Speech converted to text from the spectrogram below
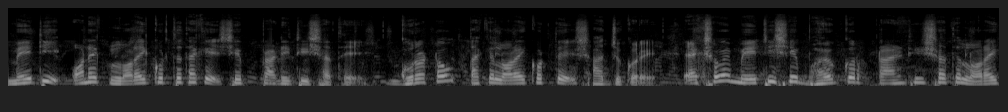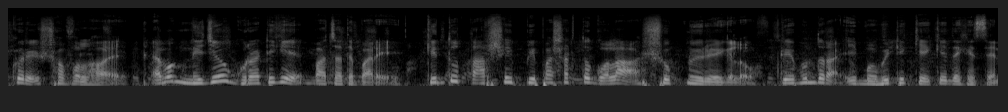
মেয়েটি অনেক লড়াই করতে থাকে সেই প্রাণীটির সাথে। ঘোড়াটাও তাকে লড়াই করতে সাহায্য করে। একসময় মেয়েটি সেই ভয়ঙ্কর প্রাণীটির সাথে লড়াই করে সফল হয় এবং নিজেও ঘোড়াটিকে বাঁচাতে পারে। কিন্তু তার সেই পিপাসার্থ গলা শুকনোই রয়ে গেল। প্রিয় বন্ধুরা, এই মুভিটি কে কে দেখেছেন?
